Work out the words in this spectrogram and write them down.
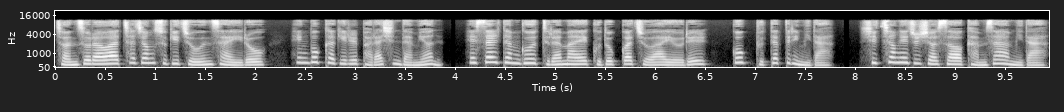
전소라와 차정숙이 좋은 사이로 행복하기를 바라신다면 햇살탐구 드라마의 구독과 좋아요를 꼭 부탁드립니다. 시청해주셔서 감사합니다.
